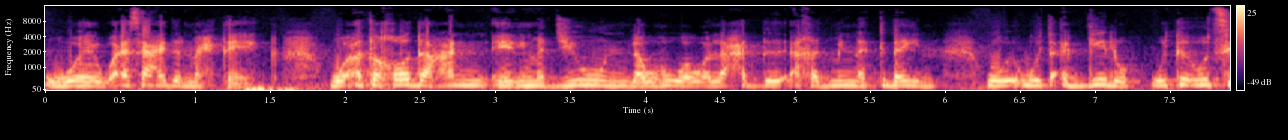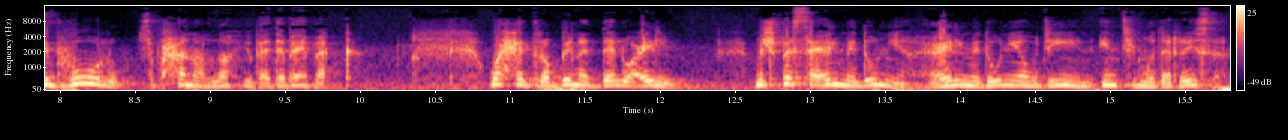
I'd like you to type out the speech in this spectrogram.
وأساعد المحتاج وأتغاضى عن المديون لو هو ولا حد أخذ منك دين وتأجله وتسيبه له سبحان الله يبقى ده بابك. واحد ربنا اداله علم. مش بس علم دنيا علم دنيا ودين. انت مدرسة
